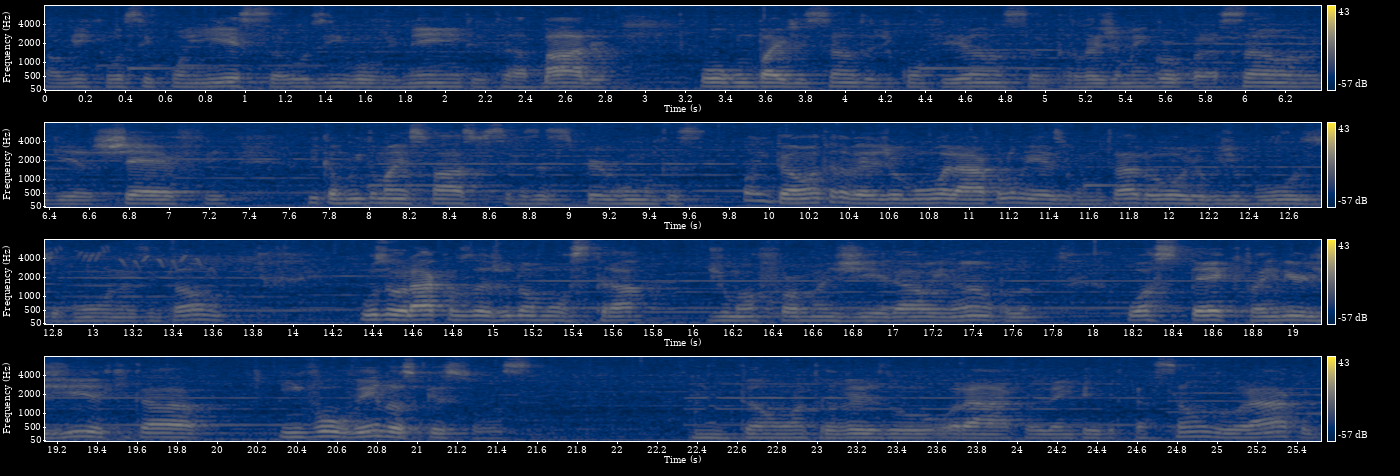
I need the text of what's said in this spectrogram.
alguém que você conheça o desenvolvimento e trabalho, ou algum pai de santo de confiança, através de uma incorporação no guia-chefe, fica muito mais fácil você fazer essas perguntas. Ou então através de algum oráculo mesmo, como tarô, jogo de búzios, runas. Então, os oráculos ajudam a mostrar de uma forma geral e ampla o aspecto, a energia que está envolvendo as pessoas. Então, através do oráculo, da interpretação do oráculo,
